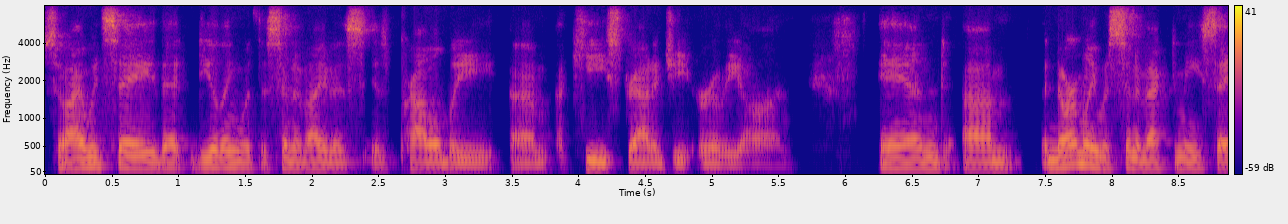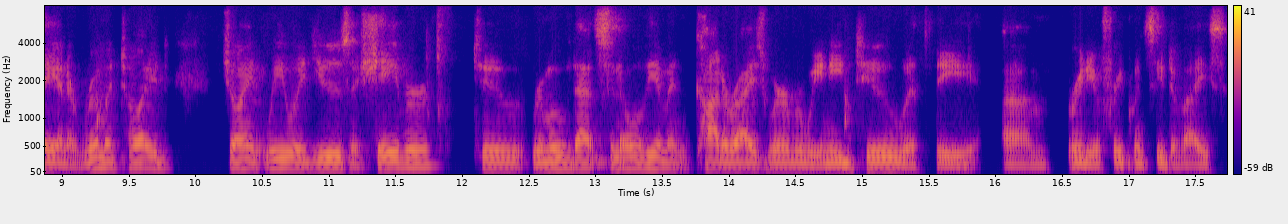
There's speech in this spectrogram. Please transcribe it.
so I would say that dealing with the synovitis is probably um, a key strategy early on. And um, normally with synovectomy, say in a rheumatoid joint, we would use a shaver to remove that synovium and cauterize wherever we need to with the um, radiofrequency device.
